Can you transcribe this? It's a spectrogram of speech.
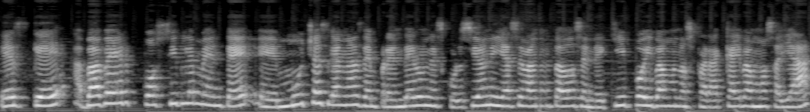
es que va a haber posiblemente eh, muchas ganas de emprender una excursión y ya se van todos en equipo y vámonos para acá y vamos allá,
